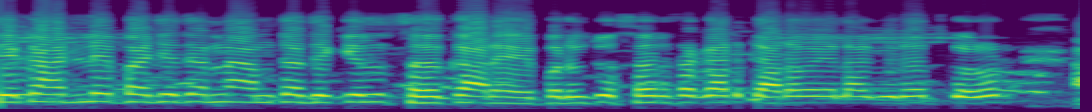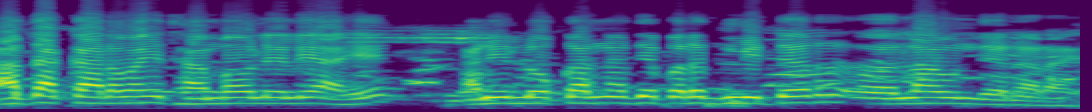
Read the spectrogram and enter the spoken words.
ते काढले पाहिजे त्यांना आमचा देखील सहकार आहे. परंतु सरसकट कारवाईला विरोध करून आता कारवाई थांबवलेली आहे आणि लोकांना ते परत मीटर लावून देणार आहे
